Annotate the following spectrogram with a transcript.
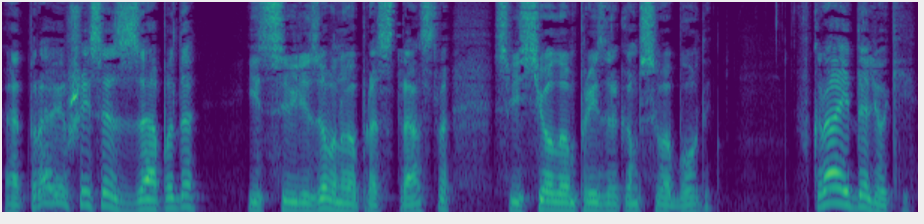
отправившийся с запада из цивилизованного пространства с веселым призраком свободы, в край далекий,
